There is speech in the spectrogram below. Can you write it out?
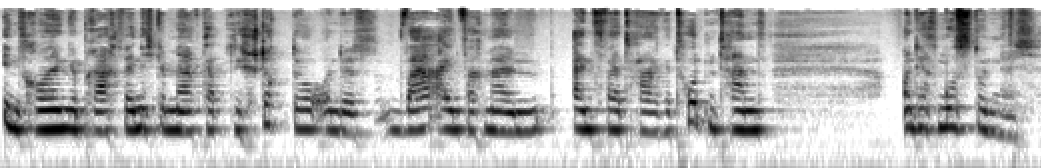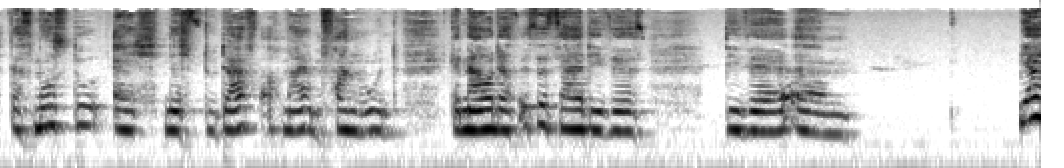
ins Rollen gebracht, wenn ich gemerkt habe, sie stockte und es war einfach mal ein, zwei Tage Totentanz. Und das musst du nicht. Das musst du echt nicht. Du darfst auch mal empfangen. Und genau das ist es ja, dieses, diese, ähm, ja,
